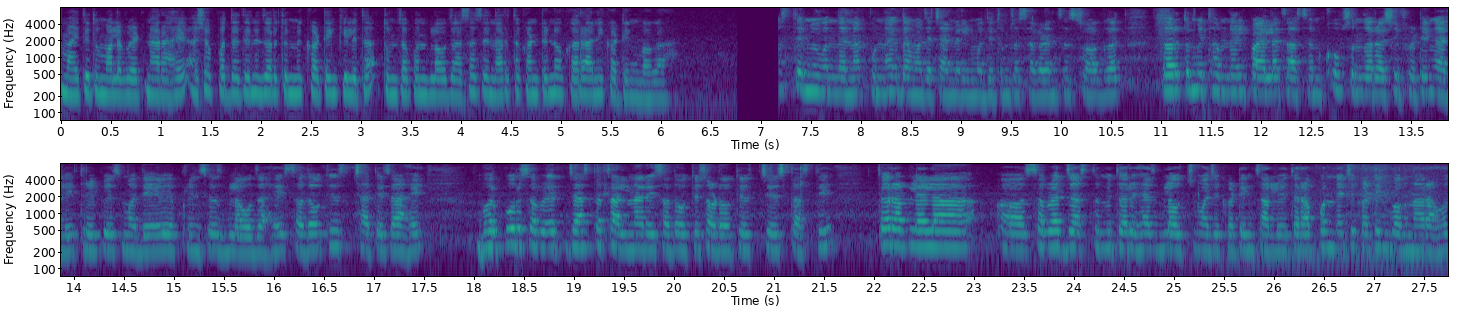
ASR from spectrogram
माहिती तुम्हाला भेटणार आहे. अशा पद्धतीने जर तुम्ही कटिंग केली तर तुमचा पण ब्लाऊज असाच येणार. तर कंटिन्यू करा आणि कटिंग बघा. नमस्ते मी वंदना. पुन्हा एकदा माझ्या चॅनलमध्ये तुमचं सगळ्यांचं स्वागत. तर तुम्ही थंबनेल पाहिलाच असन. खूप सुंदर अशी फिटिंग आली. थ्री पीसमध्ये प्रिन्सेस ब्लाऊज आहे. सदवतीस छातीचा आहे. भरपूर सगळ्यात जास्त चालणारे सदवतीस अडवतीस चेस्ट असते. तर आपल्याला सगळ्यात जास्त मी तर ह्याच ब्लाऊजची माझी कटिंग चालू आहे. तर आपण याची कटिंग बघणार आहोत.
